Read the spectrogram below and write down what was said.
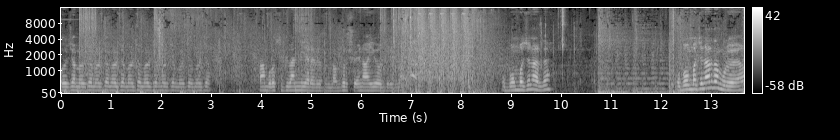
Öleceğim, öleceğim, öleceğim, öleceğim, öleceğim, öleceğim, öleceğim, öleceğim, öleceğim. Tam burası güvenli yer en azından. Dur şu enayiyi öldüreyim ben. O bombacı nerede? O bombacı nereden vuruyor ya?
